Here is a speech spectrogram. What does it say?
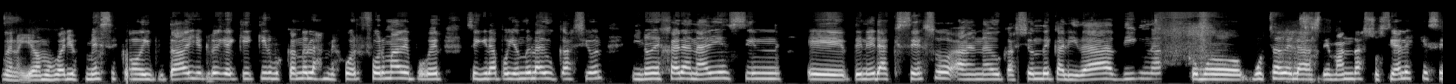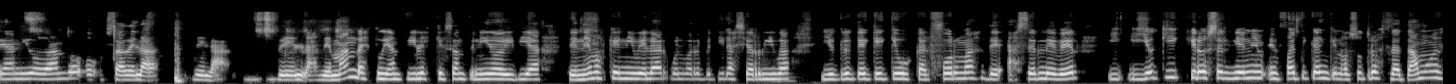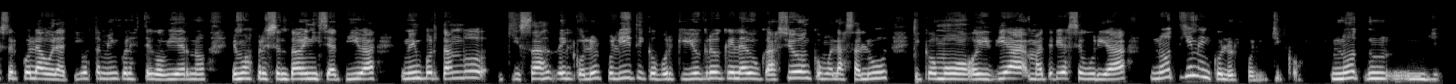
bueno, llevamos varios meses como diputada y yo creo que hay que ir buscando las mejores formas de poder seguir apoyando la educación y no dejar a nadie sin eh, tener acceso a una educación de calidad digna, como muchas de las demandas sociales que se han ido dando, o sea, de la de, la, de las demandas estudiantiles que se han tenido hoy día, tenemos que nivelar, vuelvo a repetir, hacia arriba, y yo creo que aquí hay que buscar formas de hacerle ver, y, y yo aquí quiero ser bien enfática en que nosotros tratamos de ser colaborativos también con este gobierno, hemos presentado iniciativas, no importando quizás del color político, porque yo creo que la educación, como la salud y como hoy día materia de seguridad, no tienen color político no,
